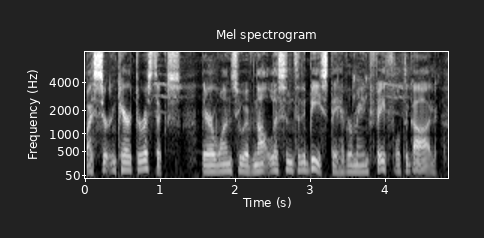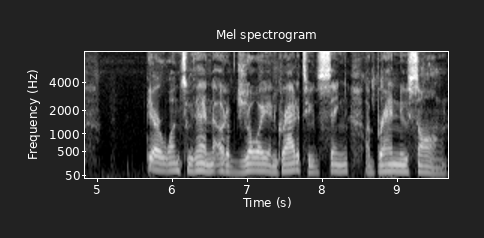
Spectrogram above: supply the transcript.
by certain characteristics. They are ones who have not listened to the beast, they have remained faithful to God. They are ones who then, out of joy and gratitude, sing a brand new song.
